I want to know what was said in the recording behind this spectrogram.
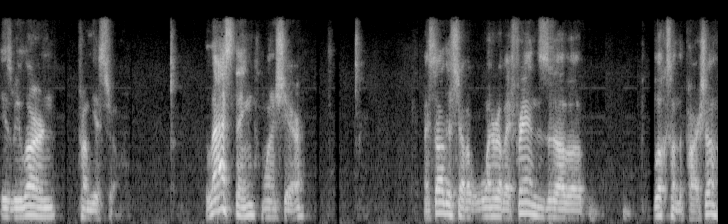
is we learn from Yisro. The last thing I want to share, I saw this uh, one of my friends' uh, books on the Parsha.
